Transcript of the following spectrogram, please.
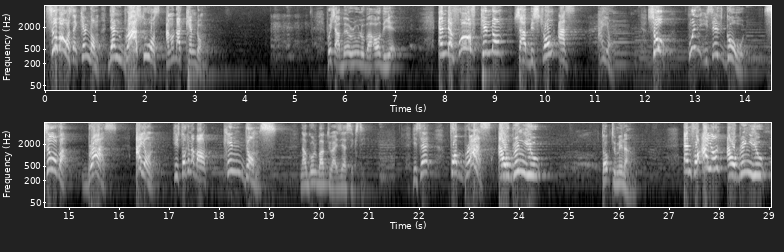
silver was a kingdom, then brass too was another kingdom, which shall bear rule over all the earth. And the fourth kingdom shall be strong as iron. So when he says gold, silver, brass, iron, he's talking about kingdoms. Now go back to Isaiah 60. He said, For brass I will bring you. Talk to me now. And for iron I will bring you.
